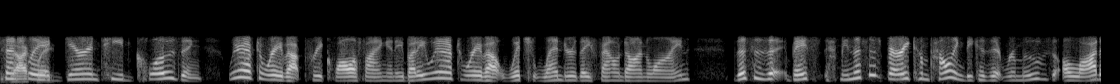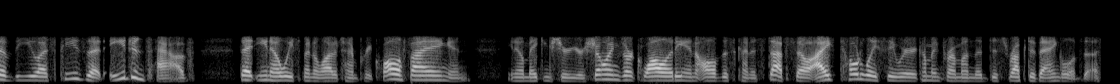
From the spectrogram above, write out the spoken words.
essentially exactly. a guaranteed closing. We don't have to worry about pre-qualifying anybody. We don't have to worry about which lender they found online. This is a base. I mean, this is very compelling because it removes a lot of the USPs that agents have. That you know, we spend a lot of time pre-qualifying and you know, making sure your showings are quality and all of this kind of stuff. So I totally see where you're coming from on the disruptive angle of this.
